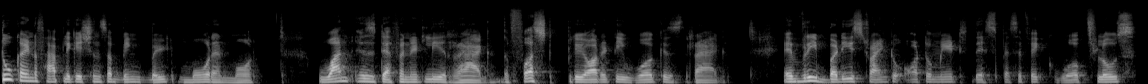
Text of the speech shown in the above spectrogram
two kind of applications are being built more and more. One is definitely RAG. The first priority work is RAG. Everybody is trying to automate their specific workflows,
